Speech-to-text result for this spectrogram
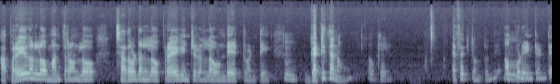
ఆ, ప్రయోగంలో మంత్రంలో చదవడంలో ప్రయోగించడంలో ఉండేటువంటి గట్టితనం ఎఫెక్ట్ ఉంటుంది. అప్పుడు ఏంటంటే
